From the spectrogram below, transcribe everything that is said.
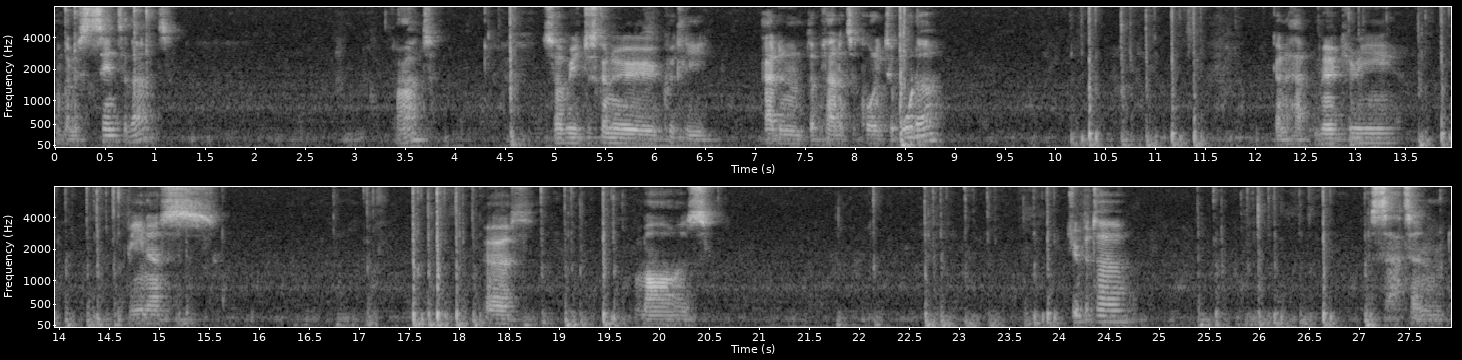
I'm going to center that. Alright, so we're just going to quickly add in the planets according to order. Going to have Mercury, Venus, Earth, Mars, Jupiter, Saturn,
